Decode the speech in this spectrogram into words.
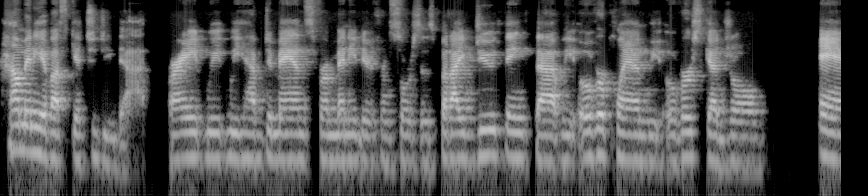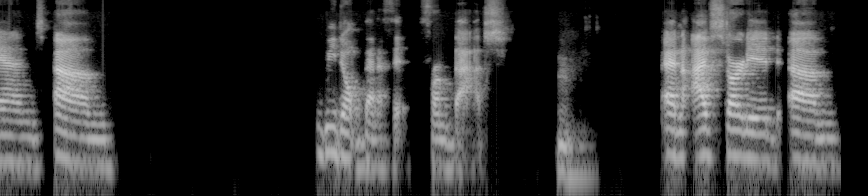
How many of us get to do that? Right. We, we have demands from many different sources, but I do think that we overplan, we overschedule, and um, we don't benefit from that. Mm-hmm and I've started um,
